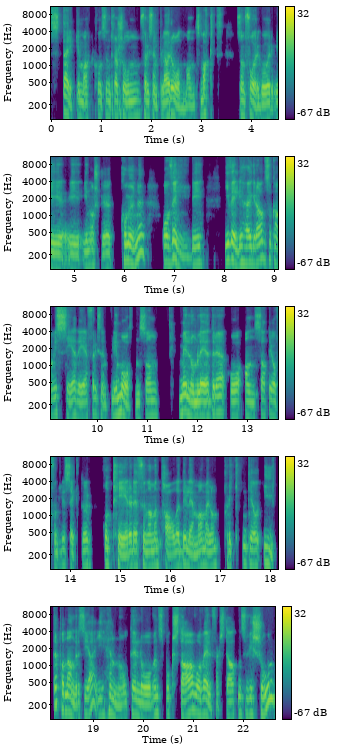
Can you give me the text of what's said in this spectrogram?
sterke maktkonsentrasjonen f.eks. av rådmannsmakt som foregår i, i, i, norske kommuner. Og veldig, i veldig høy grad så kan vi se det f.eks. i måten som mellomledere og ansatte i offentlig sektor håndterer det fundamentale dilemmaet mellom plikten til å yte på den andre sida, i henhold til lovens bokstav og velferdsstatens visjon,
